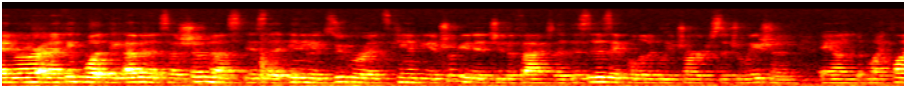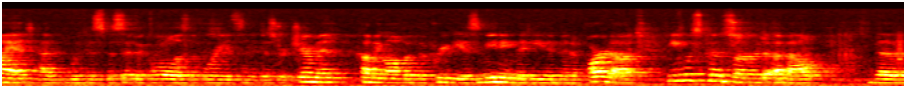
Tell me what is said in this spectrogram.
And Your Honor, and I think what the evidence has shown us is that any exuberance can be attributed to the fact that this is a politically charged situation. And my client, had, with his specific role as the 40th Senate District Chairman, coming off of the previous meeting that he had been a part of, he was concerned about the,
